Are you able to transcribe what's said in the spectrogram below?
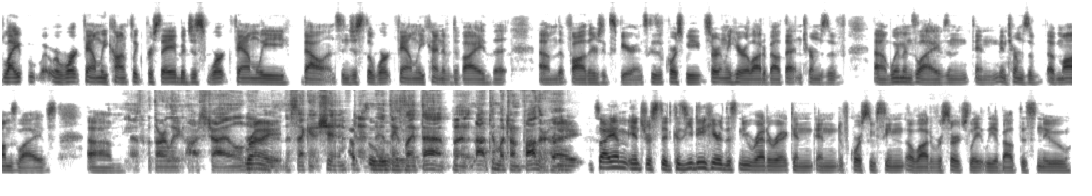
life or work family conflict per se, but just work family balance and just the work family kind of divide that um, that fathers experience. Because of course we certainly hear a lot about that in terms of uh, women's lives and, and in terms of, of moms' lives. Um, yes, with Arlie Hochschild, right? the second shift and, and, things like that, but not too much on fatherhood. Right. So I am interested because you do hear this new rhetoric, and and of course we've seen a lot of research lately about this new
